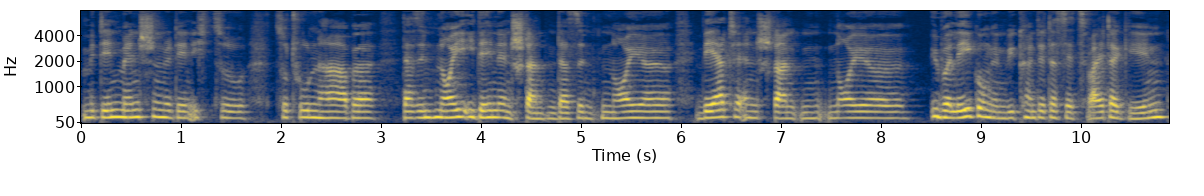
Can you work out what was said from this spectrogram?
mit den Menschen, mit denen ich zu, zu tun habe, da sind neue Ideen entstanden, da sind neue Werte entstanden, neue Überlegungen, wie könnte das jetzt weitergehen.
